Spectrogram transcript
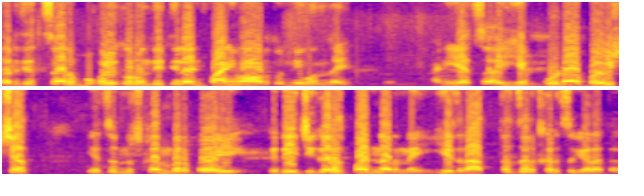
तर ते चर मोकळी करून देतील आणि पाणी वावरतून निघून जाईल. आणि याचं हे पुढं भविष्यात याचं नुकसान भरपाई द्यायची गरज पडणार नाही. हे जर आत्ताच जर खर्च केला तर.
